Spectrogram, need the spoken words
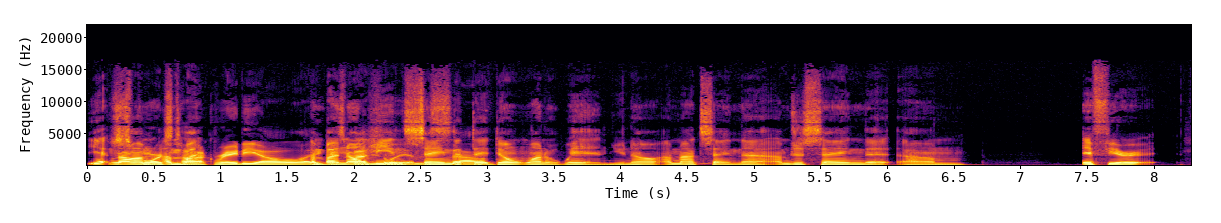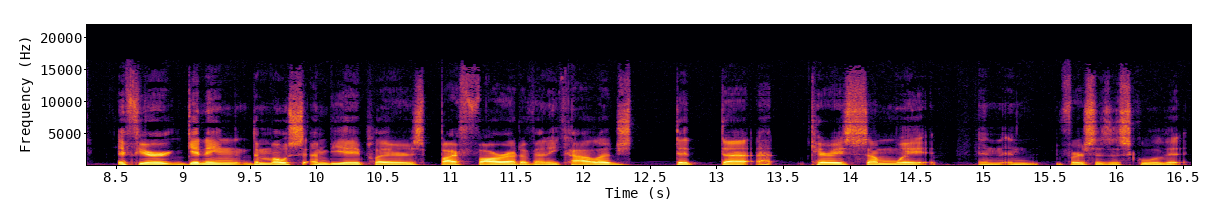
yeah, no, I'm, sports I'm by- talk radio. Like I'm by no means the saying that they don't want to win. You know, I'm not saying that. I'm just saying that um, if you're if you're getting the most NBA players by far out of any college, that that carries some weight in, in versus a school that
